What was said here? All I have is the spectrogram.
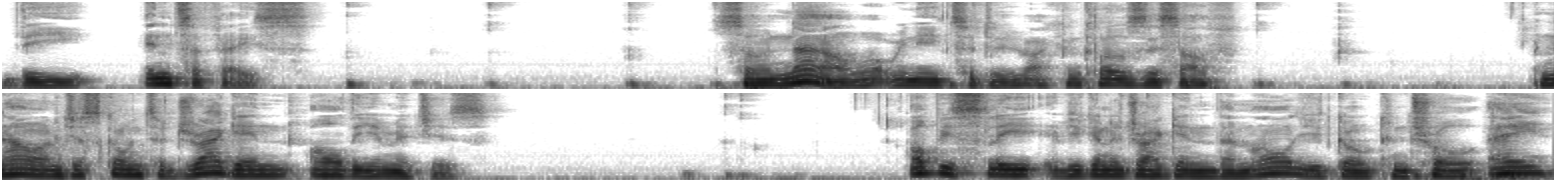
the interface. So now what we need to do, I can close this off. Now I'm just going to drag in all the images. Obviously, if you're going to drag in them all, you'd go Control A,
